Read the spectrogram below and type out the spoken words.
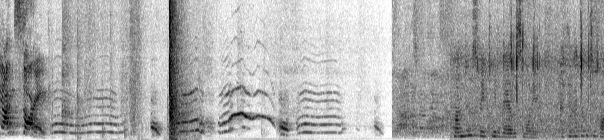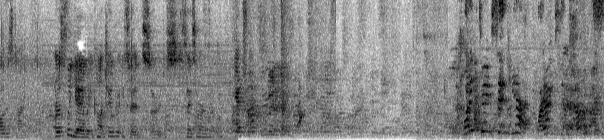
Very happy, I'm sorry. Mum didn't speak to me today or this morning. I think I took it too far this time. Honestly, yeah, but you can't change what you said, so just say sorry whenever. Get true. What are you doing sitting here? Why aren't you sitting close?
